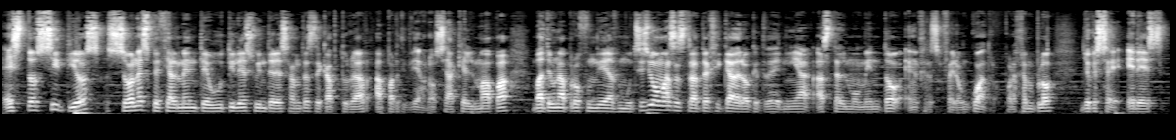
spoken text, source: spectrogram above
Estos sitios son especialmente útiles o interesantes de capturar a partir de ahora, o sea que el mapa va a tener una profundidad muchísimo más estratégica de lo que tenía hasta el momento en Hearts of Iron 4. Por ejemplo, yo que sé, eres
